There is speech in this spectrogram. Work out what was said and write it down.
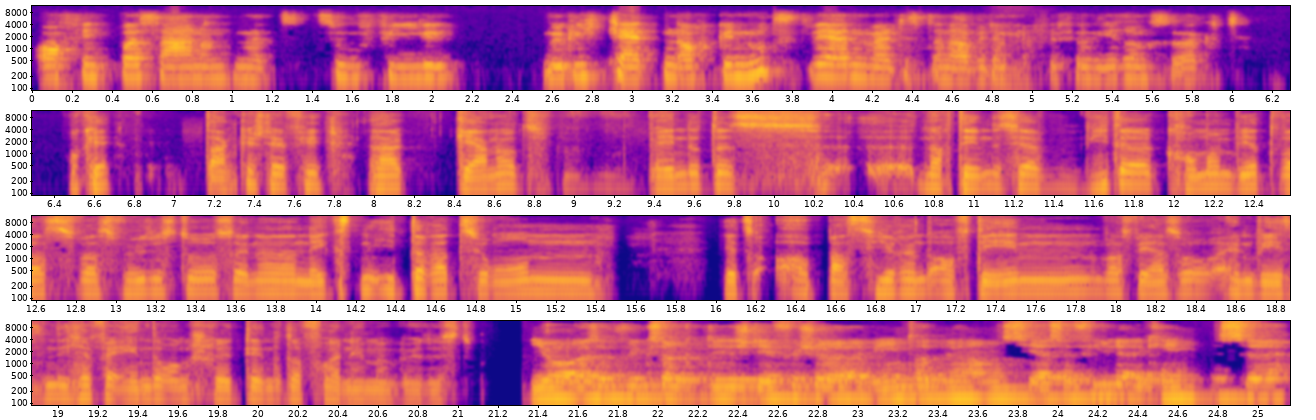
auffindbar sind und nicht zu viel Möglichkeiten auch genutzt werden, weil das dann auch wieder mhm. für Verwirrung sorgt. Okay, danke Steffi. Äh, Gernot, wenn du das, äh, nachdem das ja wieder kommen wird, was, was würdest du so in einer nächsten Iteration jetzt basierend auf dem, was wäre so ein wesentlicher Veränderungsschritt, den du da vornehmen würdest? Ja, also wie gesagt, die Steffi schon erwähnt hat, wir haben sehr, sehr viele Erkenntnisse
